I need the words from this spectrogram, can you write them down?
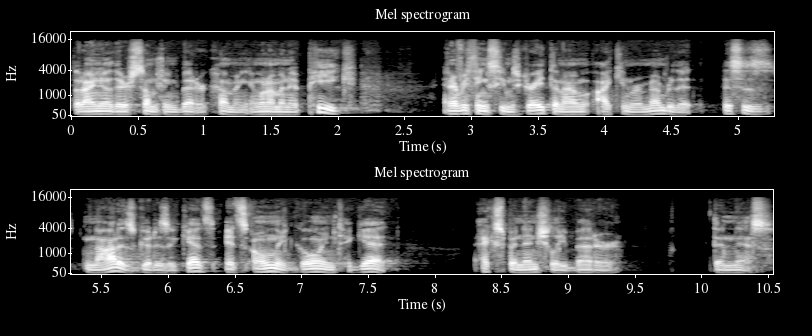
that I know there's something better coming. And when I'm in a peak and everything seems great, then I'm, i can remember that this is not as good as it gets. It's only going to get exponentially better than this.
